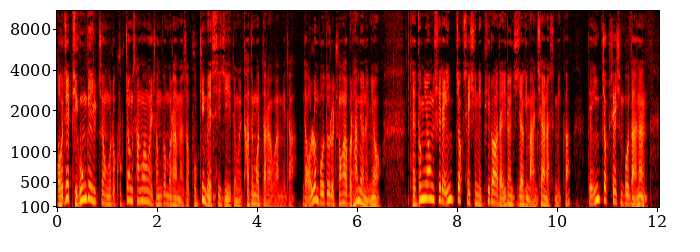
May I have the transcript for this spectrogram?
어제 비공개 일정으로 국정 상황을 점검을 하면서 복귀 메시지 등을 다듬었다라고 합니다. 근데 언론 보도를 종합을 하면은요. 대통령실의 인적 쇄신이 필요하다 이런 지적이 많지 않았습니까? 근데 인적 쇄신보다는 뭐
